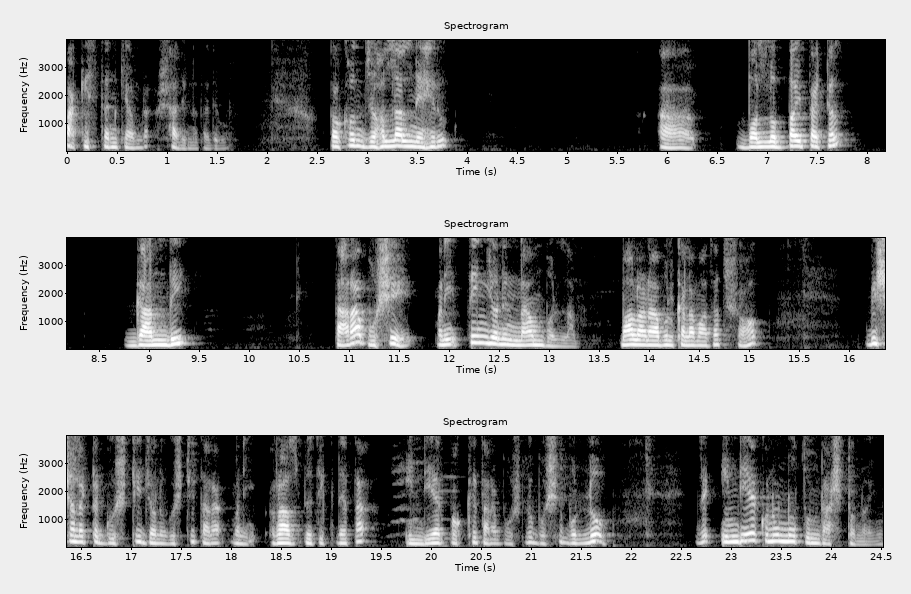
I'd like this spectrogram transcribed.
পাকিস্তানকে আমরা স্বাধীনতা দেব। তখন জওহরলাল নেহেরু বল্লভভাই প্যাটেল, গান্ধী, তারা বসে মানে তিনজনের নাম বললাম, মাওলানা আবুল কালাম আজাদ সহ বিশাল একটা গোষ্ঠী, জনগোষ্ঠী তারা মানে রাজনৈতিক নেতা ইন্ডিয়ার পক্ষে তারা বসল, বসে বলল যে ইন্ডিয়া কোনো নতুন রাষ্ট্র নয়।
